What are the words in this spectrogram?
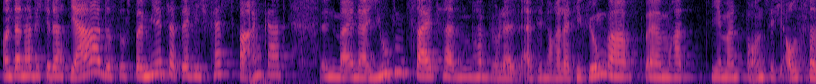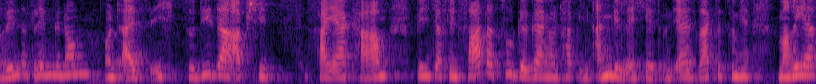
Und dann habe ich gedacht, ja, das ist bei mir tatsächlich fest verankert. In meiner Jugendzeit haben, wir, oder als ich noch relativ jung war, ähm, hat jemand bei uns sich aus Versehen das Leben genommen. Und als ich zu dieser Abschiedsfeier kam, bin ich auf den Vater zugegangen und habe ihn angelächelt. Und er sagte zu mir, Maria,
